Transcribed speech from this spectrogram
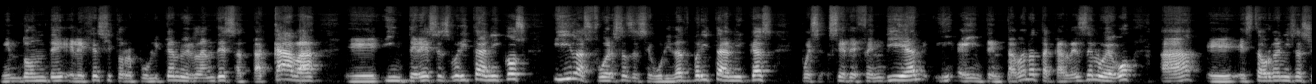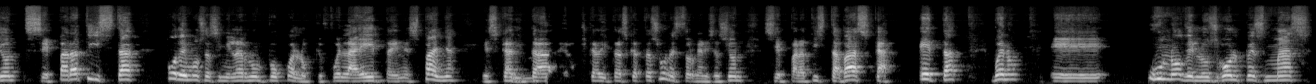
en donde el ejército republicano irlandés atacaba eh, intereses británicos y las fuerzas de seguridad británicas pues se defendían e intentaban atacar desde luego a eh, esta organización separatista. Podemos asimilarlo un poco a lo que fue la ETA en España, Escaditas Catasuna, esta organización separatista vasca ETA. Bueno, eh, uno de los golpes más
